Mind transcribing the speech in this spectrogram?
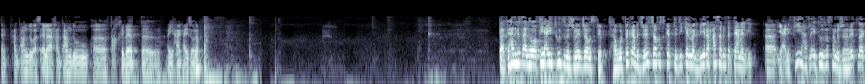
طيب حد عنده أسئلة حد عنده تعقيبات أي حاجة عايز يقولها؟ طيب في حد بيسأل هو في أي tools بت generate JavaScript هو الفكرة بت generate JavaScript دي كلمة كبيرة حسب أنت بتعمل إيه. آه يعني في هتلاقي tools مثلا بت generate لك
